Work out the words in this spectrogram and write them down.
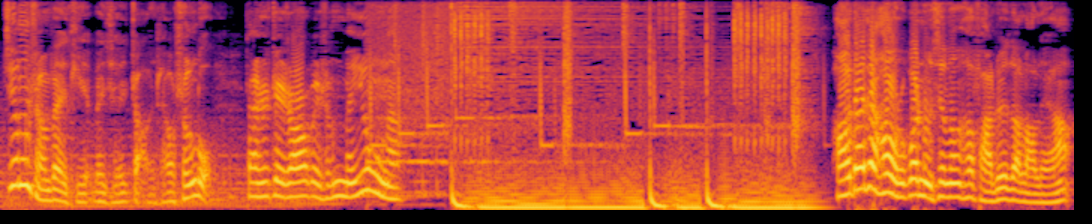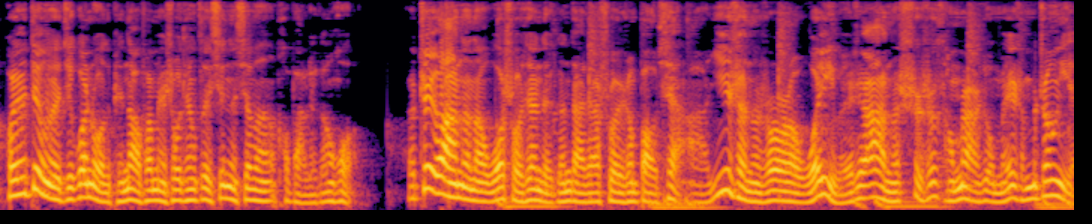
精神问题为其找一条生路，但是这招为什么没用呢？好，大家好，我是关注新闻和法律的老梁，欢迎订阅及关注我的频道，方便收听最新的新闻和法律干货。这个案子呢，我首先得跟大家说一声抱歉啊。一审的时候呢，我以为这案子事实层面就没什么争议。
